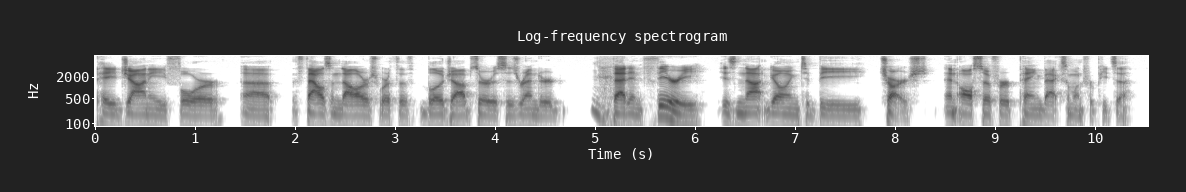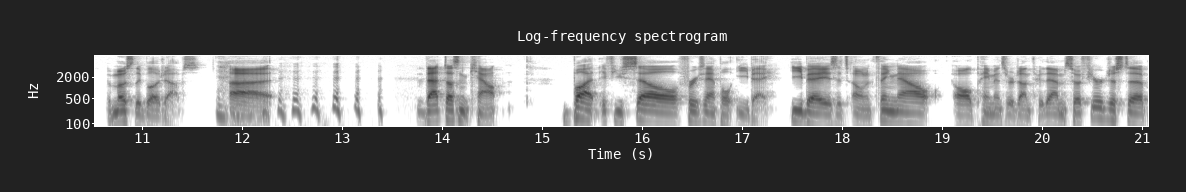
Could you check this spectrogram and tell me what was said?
pay Johnny for uh thousand dollars worth of blowjob services rendered, that in theory is not going to be charged, and also for paying back someone for pizza, but mostly blowjobs. Uh, that doesn't count. But if you sell, for example, eBay, eBay is its own thing now. All payments are done through them. So if you're just a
